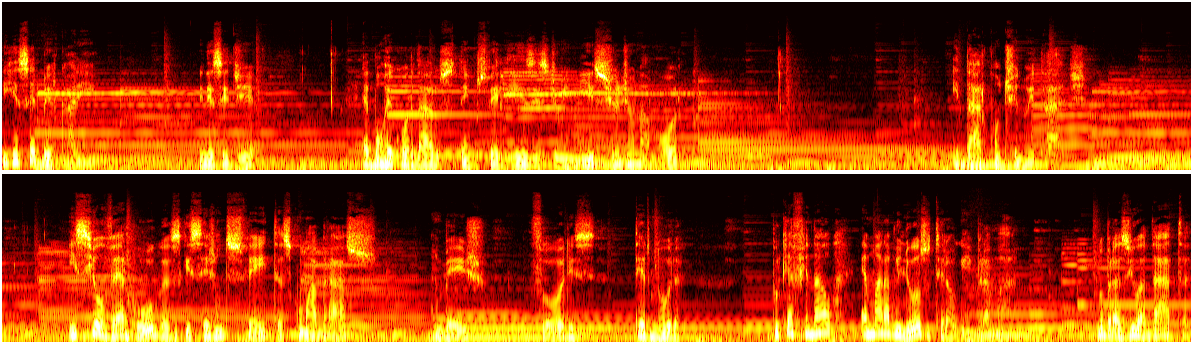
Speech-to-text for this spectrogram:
e receber carinho. E nesse dia, é bom recordar os tempos felizes de um início de um namoro e dar continuidade. E se houver rugas, que sejam desfeitas com um abraço, um beijo, flores, ternura, porque afinal é maravilhoso ter alguém para amar. No Brasil, a data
